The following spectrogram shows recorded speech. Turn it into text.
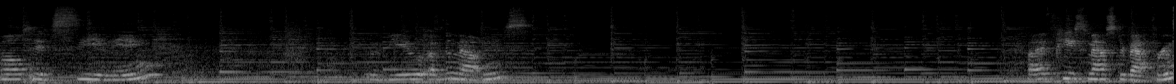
Vaulted ceiling. View of the mountains. Five-piece master bathroom.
